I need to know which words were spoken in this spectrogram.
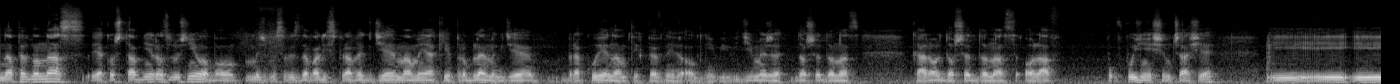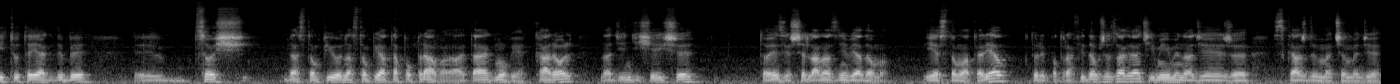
na pewno nas jako sztab nie rozluźniło, bo myśmy sobie zdawali sprawę, gdzie mamy jakie problemy, gdzie brakuje nam tych pewnych ogniw. I widzimy, że doszedł do nas Karol, doszedł do nas Olaf w późniejszym czasie i, i, i tutaj jak gdyby y, coś nastąpiło, nastąpiła ta poprawa. Ale tak jak mówię, Karol na dzień dzisiejszy to jest jeszcze dla nas nie wiadomo. jest to materiał, który potrafi dobrze zagrać i miejmy nadzieję, że z każdym meczem będzie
